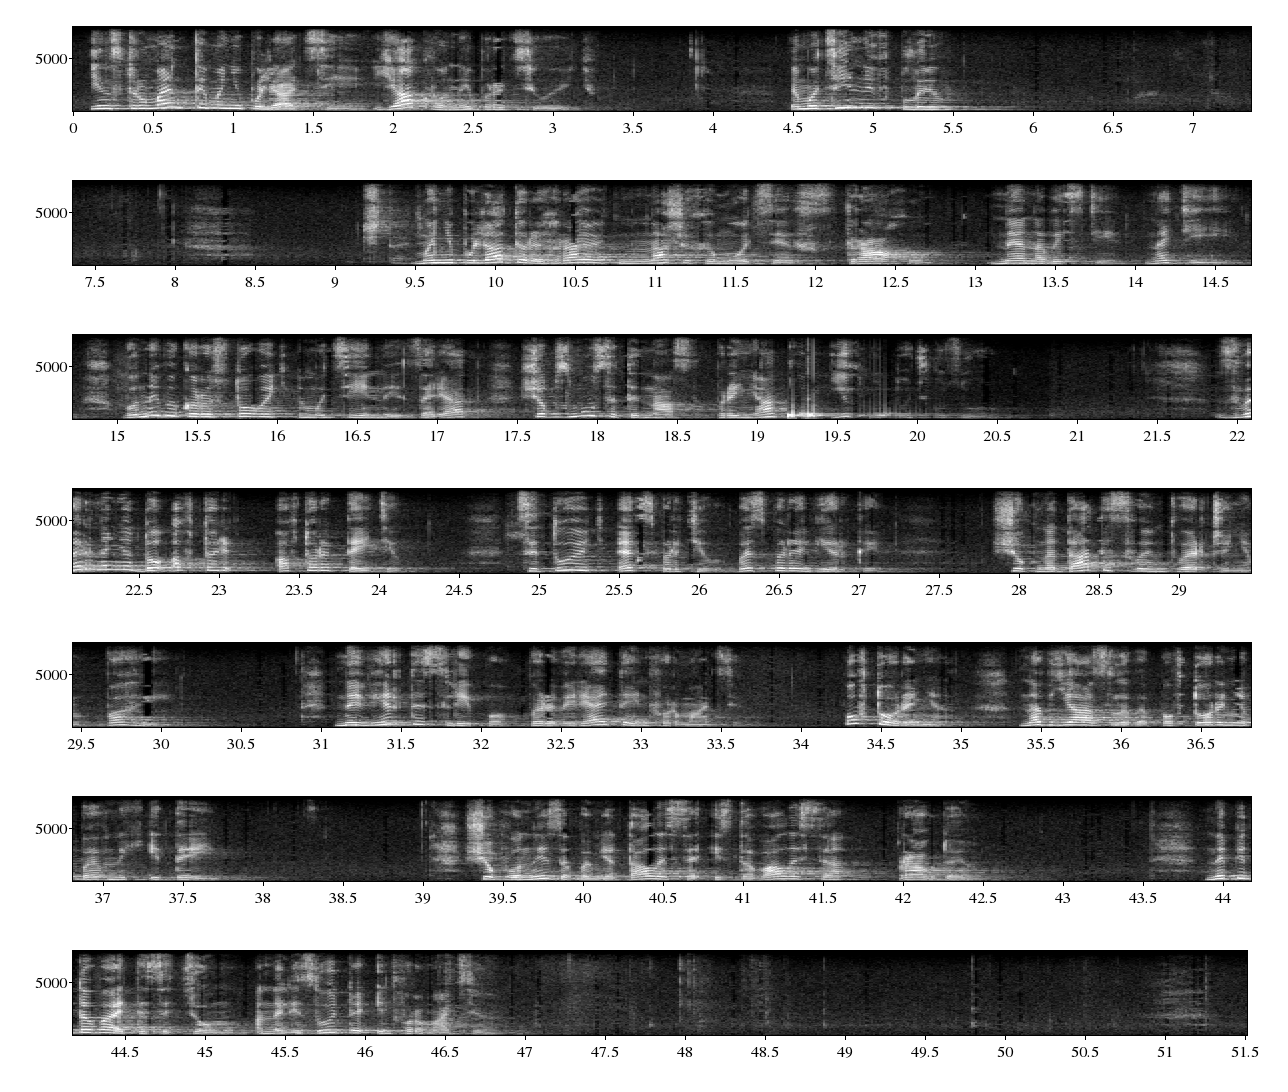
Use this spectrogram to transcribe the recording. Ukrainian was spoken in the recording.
Інструменти маніпуляції, як вони працюють? Емоційний вплив. Маніпулятори грають на наших емоціях, страху, ненависті, надії. Вони використовують емоційний заряд, щоб змусити нас прийняти їхню точку зору. Звернення до автор- авторитетів цитують експертів без перевірки, щоб надати своїм твердженням ваги. Не вірте сліпо, перевіряйте інформацію. Повторення нав'язливе повторення певних ідей, щоб вони запам'яталися і здавалися правдою. Не піддавайтеся цьому, аналізуйте інформацію.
